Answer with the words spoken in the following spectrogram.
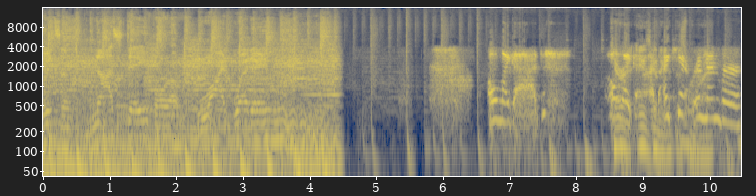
It's a nice day for a white wedding. Oh my God. Oh Kara my God. I can't one right. remember.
